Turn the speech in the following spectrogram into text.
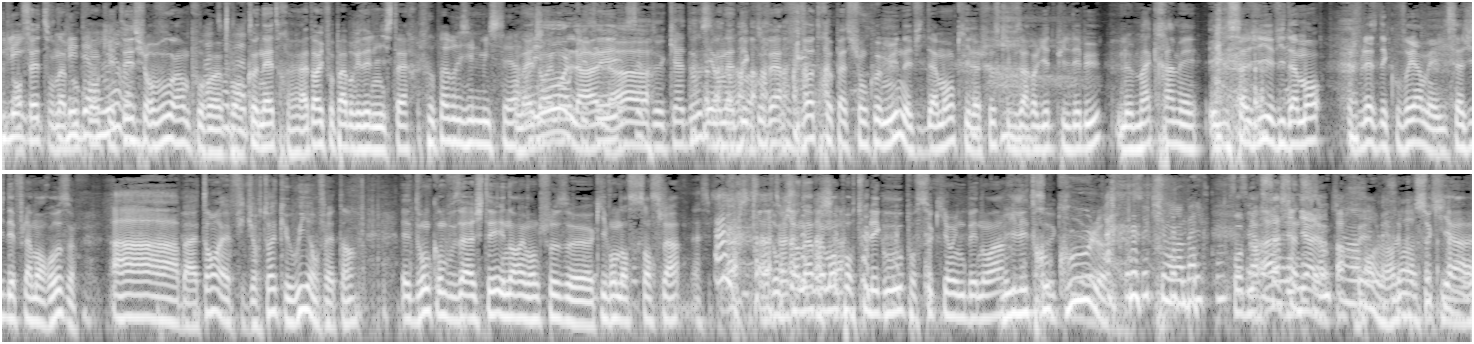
Il est, en fait, on a beaucoup derrière. enquêté sur vous hein, pour, euh, Attends, pour attends. connaître. Attends, il faut pas briser le mystère. Il faut pas briser le mystère. On a Oh là là. de cadeaux. Et on a découvert votre passion commune, évidemment, qui est la chose qui vous a relié depuis le début. le macramé. Et il s'agit évidemment, je vous laisse découvrir, mais il s'agit des flamants roses. Ah bah attends, eh, figure-toi que oui en fait. Hein. Et donc, on vous a acheté énormément de choses euh, qui vont dans ce sens-là. Ah, ça, Donc, il y en a vraiment pour tous les goûts, pour ceux qui ont une baignoire. Mais il est trop ceux qui, cool. euh, Pour ceux qui ont un balcon. Faut bien- Ah, c'est génial, qui parfait. Oh là balcon. là, Pour ça, ceux c'est qui a,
